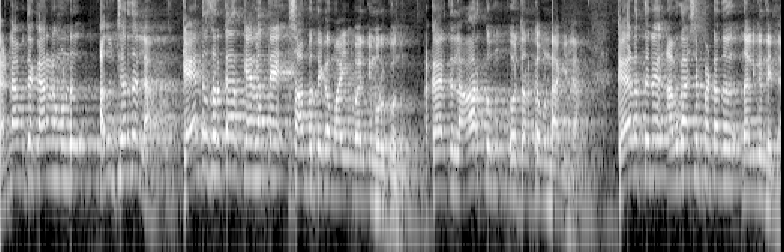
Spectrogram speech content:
രണ്ടാമത്തെ കാരണമുണ്ട് അതും ചെറുതല്ല. കേന്ദ്ര സർക്കാർ കേരളത്തെ സാമ്പത്തികമായി വലിഞ്ഞു മുറുക്കുന്നു. അക്കാര്യത്തിൽ ആർക്കും ഒരു തർക്കമുണ്ടാകില്ല. കേരളത്തിന് അവകാശപ്പെട്ടത് നൽകുന്നില്ല.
